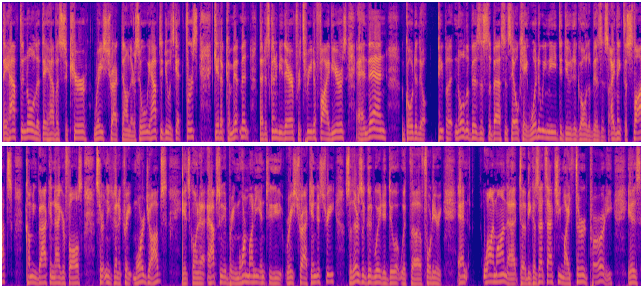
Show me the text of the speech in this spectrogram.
They have to know that they have a secure racetrack down there. So what we have to do is get first get a commitment that it's going to be there for three to five years, and then go to the people that know the business the best and say, okay, what do we need to do to grow the business? I think the slots coming back in Niagara Falls certainly is going to create more jobs. It's going to absolutely bring more money into the racetrack industry. So there's a good way to do it with uh, Fort Erie. And while I'm on that, uh, because that's actually my third priority, is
